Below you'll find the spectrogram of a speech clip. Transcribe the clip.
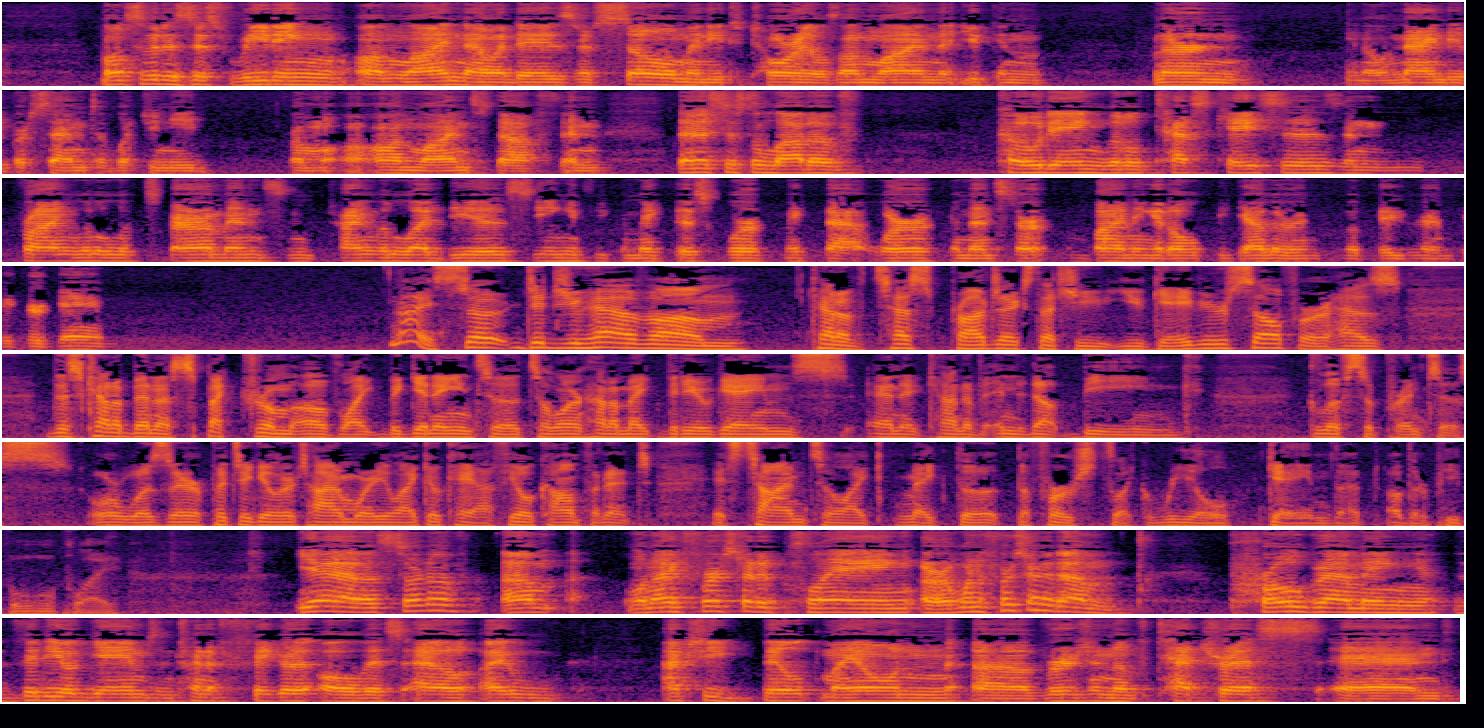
most of it is just reading online nowadays. There's so many tutorials online that you can learn, you know, 90% of what you need from online stuff. And then it's just a lot of coding, little test cases, and trying little experiments and trying little ideas, seeing if you can make this work, make that work, and then start combining it all together into a bigger and bigger game. Nice. So, did you have um, kind of test projects that you, you gave yourself, or has this kind of been a spectrum of like beginning to, to learn how to make video games, and it kind of ended up being Glyph's Apprentice, or was there a particular time where you're like, okay, I feel confident, it's time to like make the the first like real game that other people will play? Yeah, it was sort of um, when I first started playing, or when I first started um, programming video games and trying to figure all this out. I actually built my own uh, version of Tetris, and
